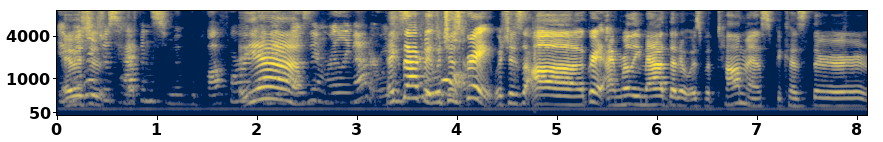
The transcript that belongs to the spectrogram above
It, it really just, just- happens to move the plot forward. Yeah. And it doesn't really matter. Which exactly is which is great which is uh great i'm really mad that it was with thomas because they're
